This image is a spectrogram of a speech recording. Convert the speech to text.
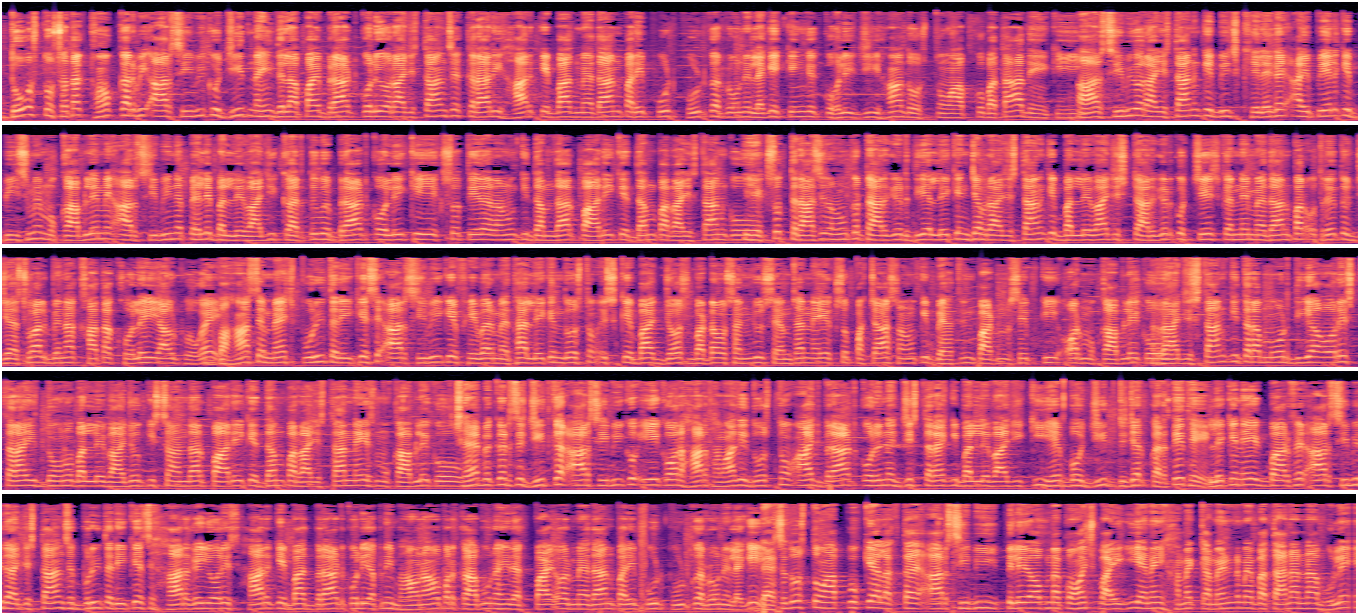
दोस्तों, शतक ठोंक कर भी आरसीबी को जीत नहीं दिला पाए विराट कोहली और राजस्थान से करारी हार के बाद मैदान पर ही फूट फूट कर रोने लगे किंग कोहली। जी हाँ दोस्तों, आपको बता दें कि आरसीबी और राजस्थान के बीच खेले गए आईपीएल के बीसवें मुकाबले में आरसीबी ने पहले बल्लेबाजी करते हुए विराट कोहली की 113 रनों की दमदार पारी के दम पर राजस्थान को एक सौ तिरासी रनों का टारगेट दिया। लेकिन जब राजस्थान के बल्लेबाज इस टारगेट को चेज करने मैदान पर उतरे तो जायसवाल बिना खाता खोले ही आउट हो गए। वहाँ से मैच पूरी तरीके से आरसीबी के फेवर में था, लेकिन दोस्तों, इसके बाद जॉस बटा और संजू सैमसन ने 150 रनों की बेहतरीन पार्टनरशिप की और मुकाबले को राजस्थान की तरफ़ मोड़ दिया और इस तरह इस दोनों बल्लेबाजों की शानदार पारी के दम पर राजस्थान ने इस मुकाबले को छह विकेट से जीतकर आरसीबी को एक और हार थमा दी। दोस्तों, आज विराट कोहली ने जिस तरह की बल्लेबाजी की है, वो जीत डिजर्व करते थे, लेकिन एक बार फिर आरसीबी राजस्थान से बुरी तरीके से हार गई और इस हार के बाद विराट कोहली अपनी भावनाओं पर काबू नहीं रख पाए। और मैदान पर ही फूट फूट कर रोने लगे। वैसे दोस्तों, आपको क्या लगता है आरसीबी प्ले ऑफ़ में पहुँच पाएगी या नहीं? हमें कमेंट में बताना ना भूलें।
